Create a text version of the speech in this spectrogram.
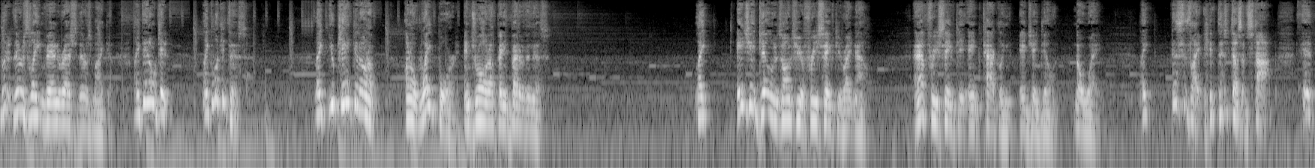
There's Leighton Vander Esch. There's Micah. Like, they don't get. Like, look at this. Like, you can't get on a on a whiteboard and draw it up any better than this. Like, A.J. Dillon is onto your free safety right now. And that free safety ain't tackling A.J. Dillon. No way. Like, this is like, if this doesn't stop, it,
